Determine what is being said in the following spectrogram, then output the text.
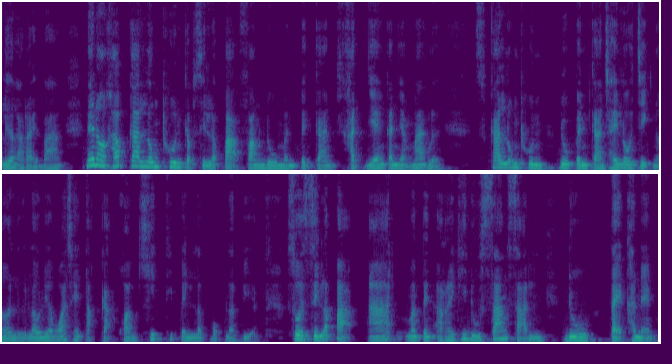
เรื่องอะไรบ้าง แน่นอนครับ การลงทุนกับศิลปะฟังดูมันเป็นการขัดแย้งกันอย่างมากเลย การลงทุนดูเป็นการใช้โลจิกเนอะหรือเราเรียกว่าใช้ตรรกกะความคิดที่เป็นระบบระเบียบ ส่วนศิลปะอาร์ตมันเป็นอะไรที่ดูสร้างสรรค์ ดูแตกแขนงไป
